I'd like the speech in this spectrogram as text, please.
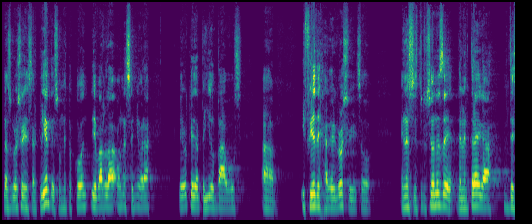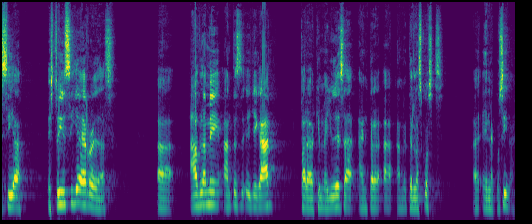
las groceries al cliente. Eso me tocó llevarla a una señora, creo que de apellido Bowles, ah, y fui a dejar el grocery. So, en las instrucciones de, la entrega decía, estoy en silla de ruedas, ah, háblame antes de llegar para que me ayudes a, entrar, a meter las cosas en la cocina.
